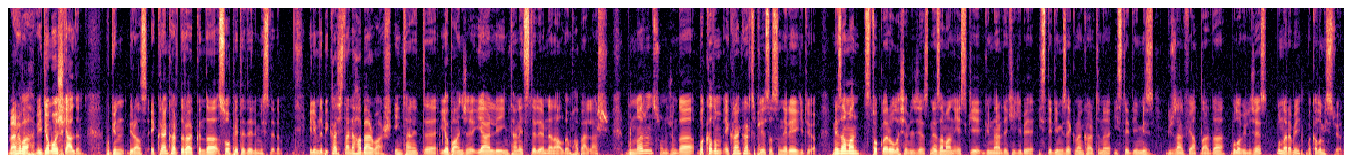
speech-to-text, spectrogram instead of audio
Merhaba, videoma hoş geldin. Bugün biraz ekran kartları hakkında sohbet edelim istedim. Elimde birkaç tane haber var. İnternette yabancı, yerli internet sitelerinden aldığım haberler. Bunların sonucunda bakalım ekran kartı piyasası nereye gidiyor? Ne zaman stoklara ulaşabileceğiz? Ne zaman eski günlerdeki gibi istediğimiz ekran kartını istediğimiz güzel fiyatlarda bulabileceğiz? Bunlara bir bakalım istiyorum.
